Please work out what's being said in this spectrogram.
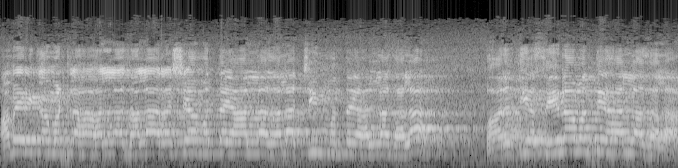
अमेरिका म्हटलं हा हल्ला झाला. रशिया म्हणतंय हा हल्ला झाला. चीन म्हणतंय हा हल्ला झाला. भारतीय सेना म्हणते हा हल्ला झाला.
